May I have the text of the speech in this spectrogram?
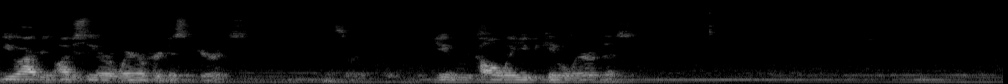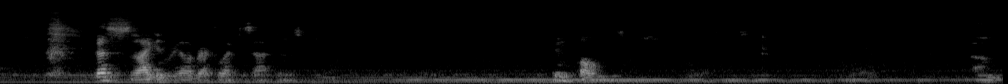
you are obviously are aware of her disappearance. Do you recall when you became aware of this? Best I can recollect is after this. Didn't follow me Um,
